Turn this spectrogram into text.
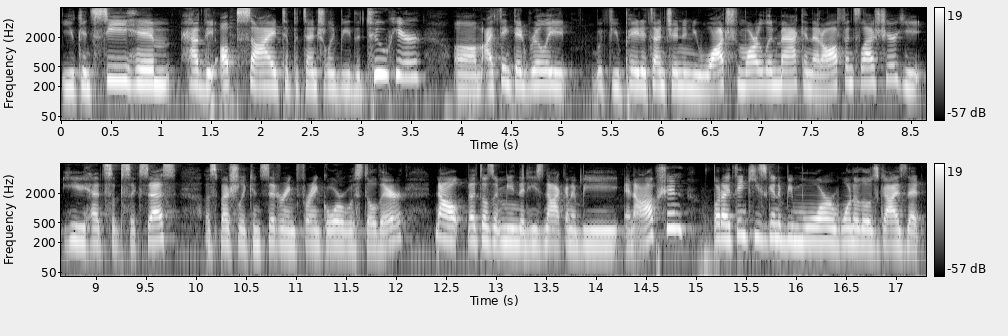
You can see him have the upside to potentially be the two here. Um, I think they'd really if you paid attention and you watched Marlon Mack in that offense last year, he he had some success, especially considering Frank Gore was still there. Now, that doesn't mean that he's not going to be an option, but I think he's going to be more one of those guys that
